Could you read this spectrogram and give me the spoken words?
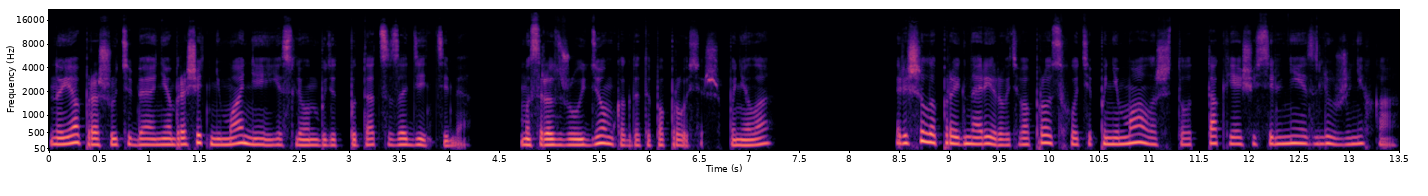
Но я прошу тебя не обращать внимания, если он будет пытаться задеть тебя. Мы сразу же уйдем, когда ты попросишь, поняла?» Решила проигнорировать вопрос, хоть и понимала, что так я еще сильнее злю жениха.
